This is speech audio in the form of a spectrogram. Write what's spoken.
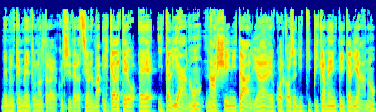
Mi è venuta in mente un'altra considerazione, ma il Galateo è italiano? Nasce in Italia? È qualcosa di tipicamente italiano?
